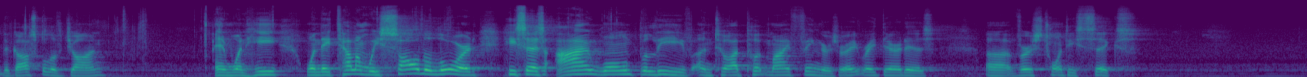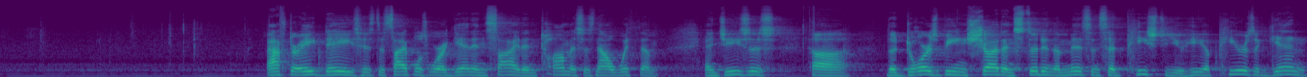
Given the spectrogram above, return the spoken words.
the Gospel of John. And when he when they tell him we saw the Lord, he says, I won't believe until I put my fingers, right? Right there it is. Uh, verse 26. After eight days, his disciples were again inside, and Thomas is now with them. And Jesus, uh, the doors being shut, and stood in the midst and said, Peace to you. He appears again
